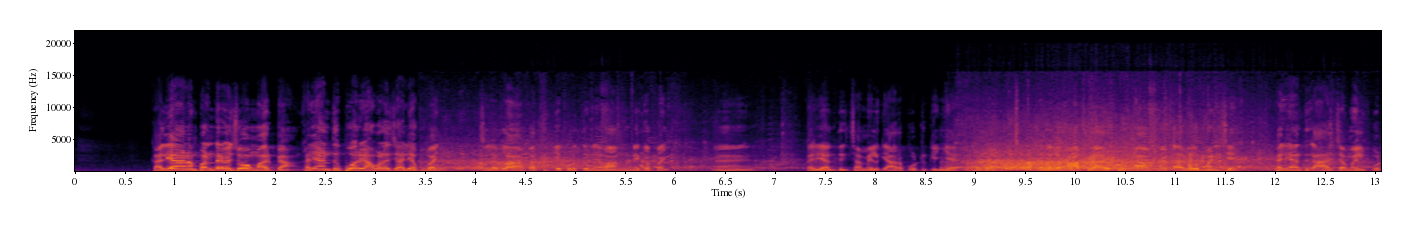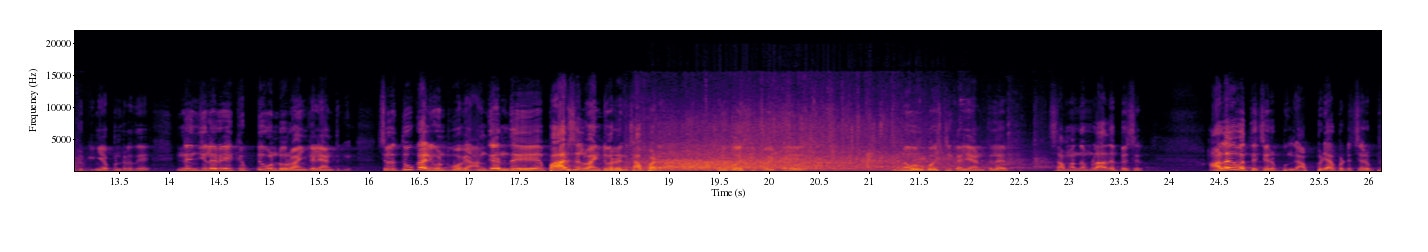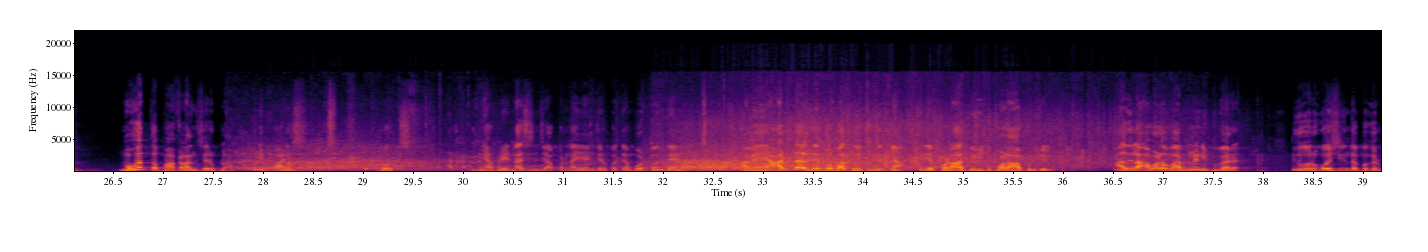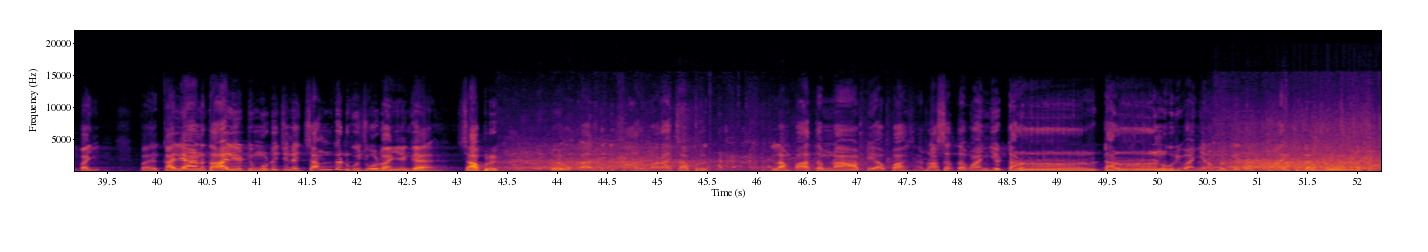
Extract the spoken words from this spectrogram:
கல்யாணம் பண்ணுறவன் சோகமாக இருப்பான். கல்யாணத்துக்கு போகிறேன் அவ்வளோ ஜாலியாக போவாங்க. சிலர்லாம் பத்திரிக்கை கொடுத்துனே வாங்கணுன்னே கேட்பாங்க. கல்யாணத்துக்கு சமையலுக்கு யாரை போட்டிருக்கீங்க? முதல்ல மாப்பிள்ளாரு பொண்ணாக கேட்டால் அது ஒரு மனுஷன். கல்யாணத்துக்கு யார் சமையல் போட்டிருக்கீங்க அப்படின்றது. இன்னும் சிலர் கிஃப்ட்டு கொண்டு வருவாங்க கல்யாணத்துக்கு. சிலர் தூக்காளி கொண்டு போவேன். அங்கேருந்து பார்சல் வாங்கிட்டு வர்றதுக்கு சாப்பாடு. இப்படி கோஷ்டி போயிட்டு இன்னும் ஒரு கோஷ்டி கல்யாணத்தில் சம்மந்தமில்லாத பேசுது அளவத்த செருப்புங்க அப்படியாப்பட்ட செருப்பு. முகத்தை பார்க்கலாம் அந்த செருப்பில். அப்படி பாலிஷ் போச்சு. என்ன அப்படி என்ன செஞ்சு? அப்புறம் நான் என் செருப்பத்தையும் போட்டு வந்தேன். அவன் அடுத்த ஆள் செருப்பை பார்த்து வச்சுருந்துருக்கான். இது எப்படா தூக்கிட்டு போகலாம் அப்படின்னு சொல்லி. அதில் அவ்வளோ வர்ணனிப்பு வேறு. இது ஒரு கோஷ்டி இந்த பக்கம் இருப்பாங்க. இப்போ கல்யாணம் தாலி எட்டி முடிச்சுன்னு சங்குன்னு குச்சி ஓடுவாங்க எங்கே? சாப்பிட்றதுக்கு. போய் உட்காந்துட்டு தாறுமாறாக சாப்பிட்றது. இதெல்லாம் பார்த்தோம்னா அப்படியே அப்பா ரசத்தை வாங்கி டர் டர்ன்னு உரி வாங்கி நம்மளுக்கு ஏதோ காய்ச்சி கிளம்பி நினைப்போம்.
